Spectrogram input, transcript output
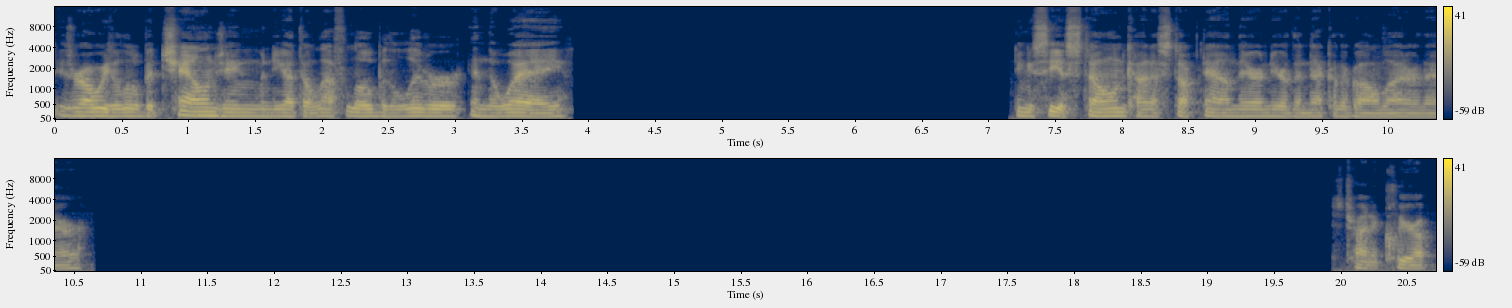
These are always a little bit challenging when you got the left lobe of the liver in the way. You can see a stone kind of stuck down there near the neck of the gallbladder there. Just trying to clear up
